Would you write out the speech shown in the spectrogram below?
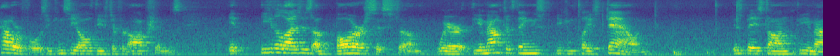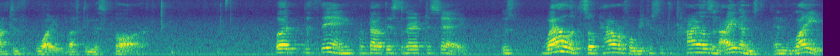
powerful, as you can see all of these different options. It utilizes a bar system where the amount of things you can place down is based on the amount of light left in this bar. But the thing about this that I have to say is wow, it's so powerful because of the tiles and items and light,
